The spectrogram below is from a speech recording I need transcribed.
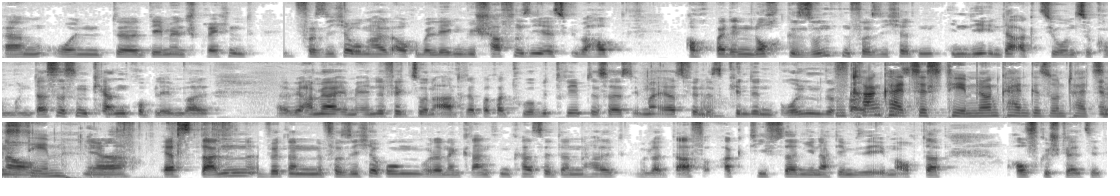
Ähm, und äh, dementsprechend Versicherungen halt auch überlegen, wie schaffen sie es überhaupt, auch bei den noch gesunden Versicherten in die Interaktion zu kommen. Und das ist ein Kernproblem, weil wir haben ja im Endeffekt so eine Art Reparaturbetrieb. Das heißt, immer erst, wenn ja. das Kind in den Brunnen gefallen ist. Ein Krankheitssystem, ne, und kein Gesundheitssystem. Genau. Ja, erst dann wird dann eine Versicherung oder eine Krankenkasse dann halt oder darf aktiv sein, je nachdem, wie sie eben auch da aufgestellt sind.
